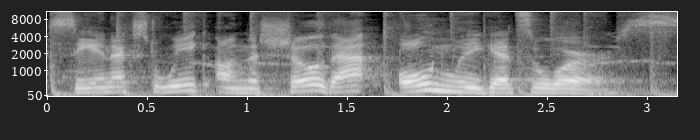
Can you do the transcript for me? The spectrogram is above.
See you next week on the show that only gets worse.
